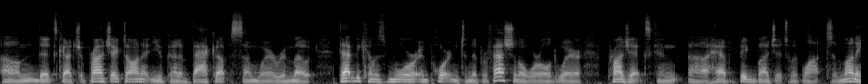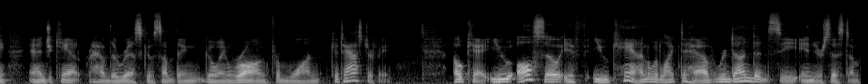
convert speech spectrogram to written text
um, that's got your project on it, you've got a backup somewhere remote. That becomes more important in the professional world where projects can uh, have big budgets with lots of money and you can't have the risk of something going wrong from one catastrophe. Okay, you also, if you can, would like to have redundancy in your system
